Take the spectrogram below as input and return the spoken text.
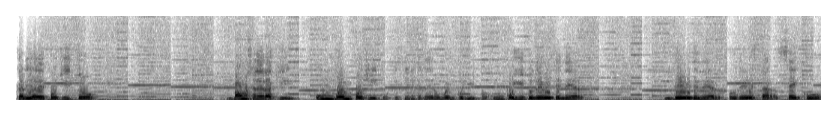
calidad de pollito. Vamos a ver aquí, un buen pollito. ¿Qué tiene que tener un buen pollito? Un pollito debe tener, debe tener o debe estar seco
